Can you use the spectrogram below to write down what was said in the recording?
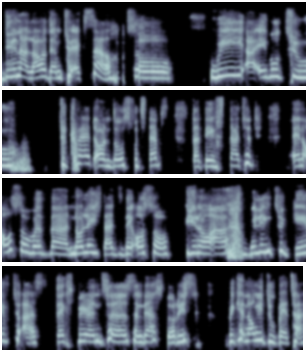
didn't allow them to excel. So we are able to to tread on those footsteps that they've started. And also with the knowledge that they also you know are willing to give to us the experiences and their stories we can only do better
